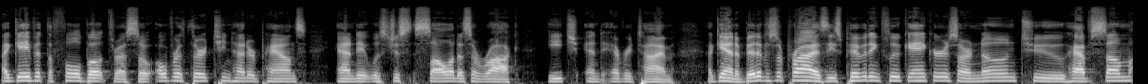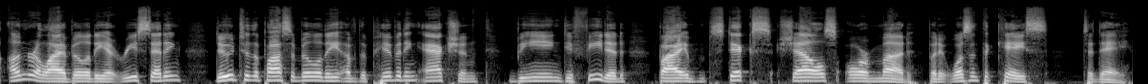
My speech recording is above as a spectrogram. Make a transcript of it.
I gave it the full boat thrust, so over 1,300 pounds, and it was just solid as a rock each and every time. Again, a bit of a surprise. These pivoting fluke anchors are known to have some unreliability at resetting due to the possibility of the pivoting action being defeated by sticks, shells, or mud, but it wasn't the case today.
